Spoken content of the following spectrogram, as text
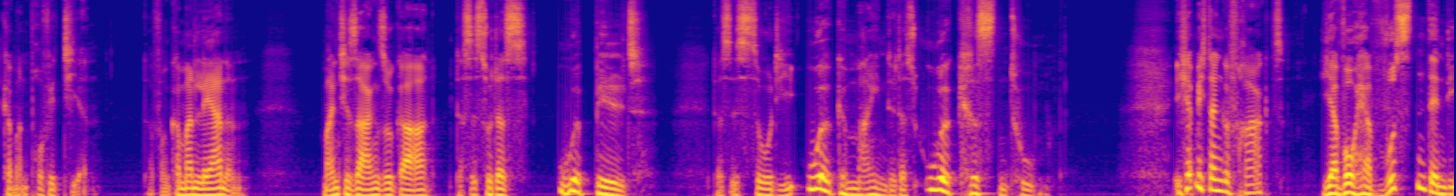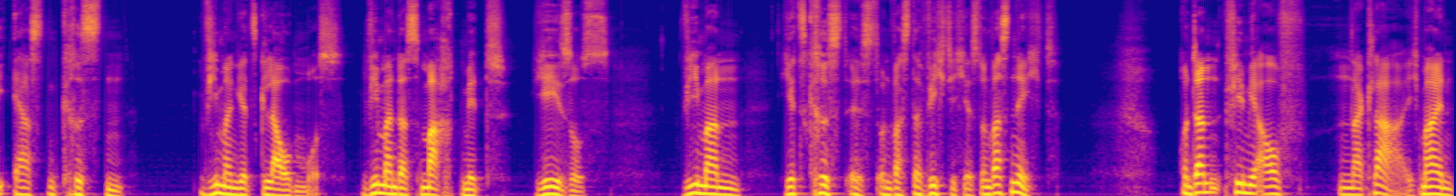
kann man profitieren, davon kann man lernen. Manche sagen sogar, das ist so das Urbild, das ist so die Urgemeinde, das Urchristentum. Ich habe mich dann gefragt, ja, woher wussten denn die ersten Christen, wie man jetzt glauben muss, wie man das macht mit Jesus, wie man jetzt Christ ist und was da wichtig ist und was nicht? Und dann fiel mir auf, na klar, ich meine,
